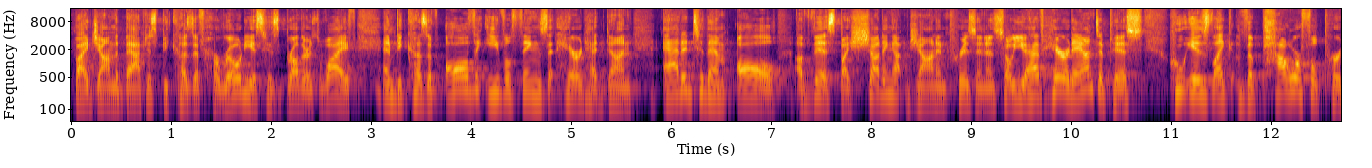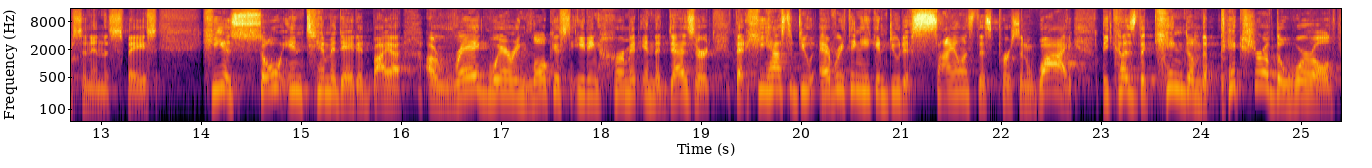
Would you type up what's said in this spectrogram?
by John the Baptist because of Herodias, his brother's wife, and because of all the evil things that Herod had done, added to them all of this by shutting up John in prison. And so you have Herod Antipas, who is like the powerful person in the space. He is so intimidated by a, a rag wearing, locust eating hermit in the desert that he has to do everything he can do to silence this person. Why? Because the kingdom, the picture of the world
